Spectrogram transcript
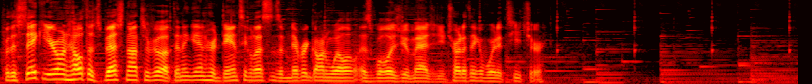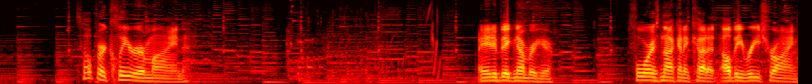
For the sake of your own health, it's best not to reveal it. Then again, her dancing lessons have never gone well as well as you imagine. You try to think of a way to teach her. Let's help her clear her mind. I need a big number here. Four is not going to cut it. I'll be retrying.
